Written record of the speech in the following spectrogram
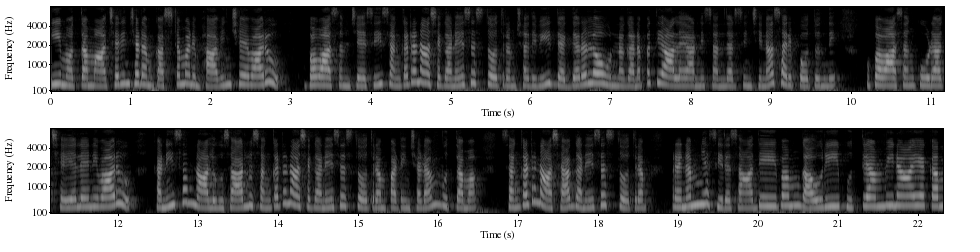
ఈ మొత్తం ఆచరించడం కష్టమని భావించేవారు ఉపవాసం చేసి సంకటనాశ గణేశ స్తోత్రం చదివి దగ్గరలో ఉన్న గణపతి ఆలయాన్ని సందర్శించినా సరిపోతుంది. ఉపవాసం కూడా చేయలేని వారు కనీసం నాలుగు సార్లు సంకటనాశ గణేశ స్తోత్రం పఠించడం ఉత్తమం. సంకటనాశ గణేశ స్తోత్రం. ప్రణమ్య శిరసా దేవం గౌరీపుత్రం వినాయకం.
